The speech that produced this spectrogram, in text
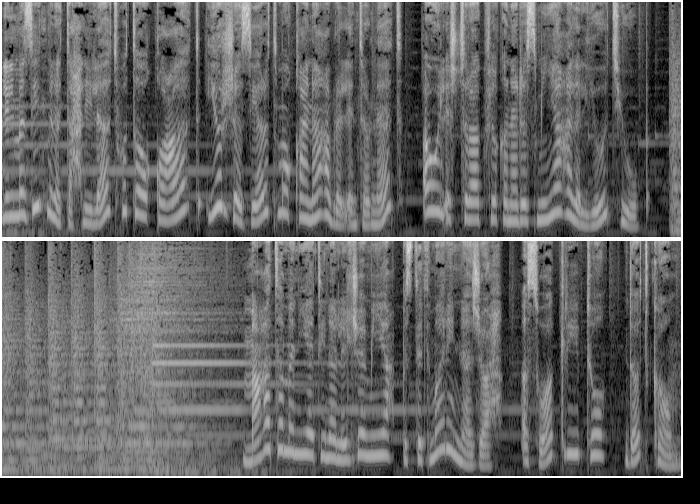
للمزيد من التحليلات والتوقعات يرجى زيارة موقعنا عبر الإنترنت أو الاشتراك في القناة الرسمية على اليوتيوب. مع تمنياتنا للجميع باستثمار ناجح أسواق crypto dot com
